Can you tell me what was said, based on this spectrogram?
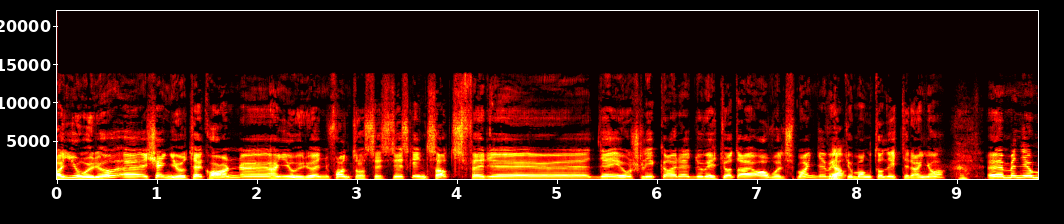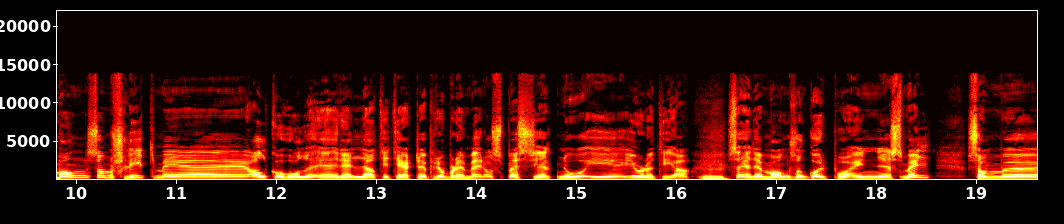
Han gjorde jo, jeg kjenner jo til karen, eh, han gjorde jo en fantastisk innsats, for eh, det er jo slik, du vet jo at jeg er avholdsmann, det vet Ja. jo mange av lytterne òg. Men det er jo mange som sliter med alkoholrelaterte problemer, og spesielt nå i juletida, så er det mange som går på en smell, som eh,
